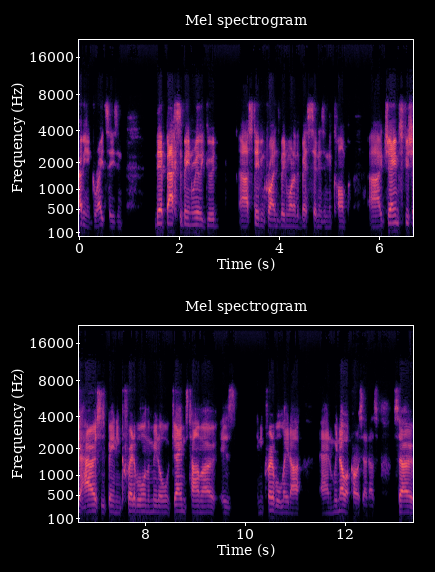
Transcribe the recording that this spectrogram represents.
having a great season. Their backs have been really good. Uh, Stephen Crichton's been one of the best centers in the comp. Uh, James Fisher Harris has been incredible in the middle. James Tamou is an incredible leader, and we know what Koroisau does. So,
